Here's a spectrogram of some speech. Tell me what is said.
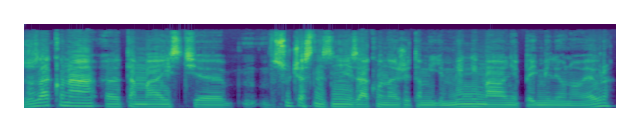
Zo zákona e, tam má ísť, e, v súčasné znenie zákona, že tam ide minimálne 5 miliónov eur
